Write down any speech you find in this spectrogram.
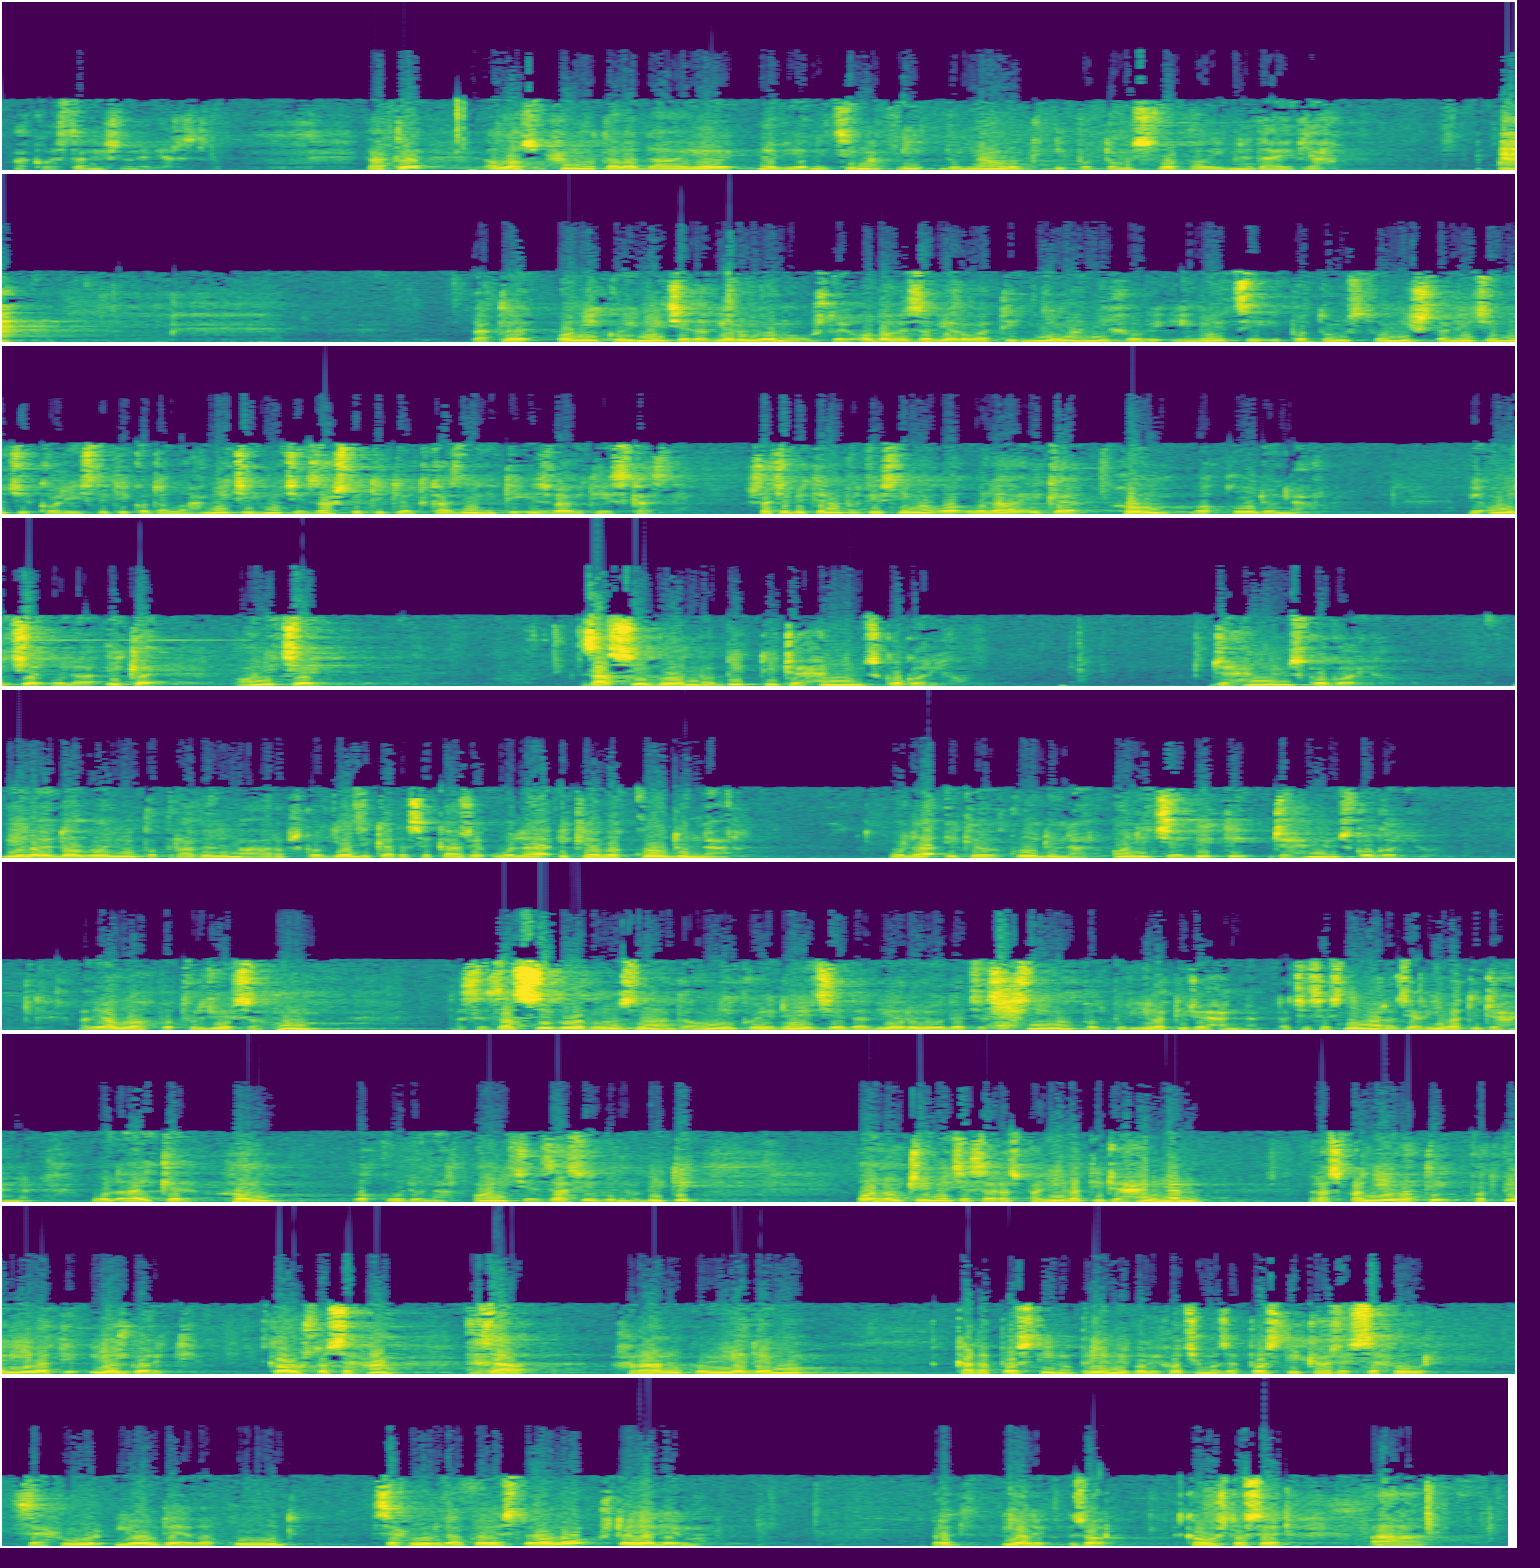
Ako ostaneš na nevjerstvu. Dakle, Allah subhanahu wa ta'ala daje nevjernicima i dunjaluk i potomstvo, ali im ne daje vjeru. Dakle, oni koji neće da vjeruju ono u što je obaveza vjerovati, njima njihovi imeci i potomstvo ništa neće moći koristiti kod Allah. Neće ih moći zaštititi od kazne, niti izbaviti iz kazne. Šta će biti naprotiv s njima? Ulaike hum vakudu nar. I oni će, ulaike, oni će zasigurno biti džehennemsko gorivo. Džehennemsko gorivo. Bilo je dovoljno po pravilima arapskog jezika da se kaže ulaike wa kudunar Ulaike wa kudunar Oni će biti džehennemsko gorivo. Ali Allah potvrđuje sa hum da se zasigurno zna da oni koji neće da vjeruju da će se s njima potpirivati džehennem. Da će se s njima razjarivati džehennem. Ulaike hum wa kudunar Oni će zasigurno biti ono čime će se raspaljivati džehennem, raspaljivati, potpirivati i još goriti. Kao što se ha, za hranu koju jedemo kada postimo, prije nego li hoćemo zaposti, kaže sehur. Sehur i ovdje je vakud. Sehur, dakle, jeste ono što jedemo pred, jeli, zoru. Kao što se a,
